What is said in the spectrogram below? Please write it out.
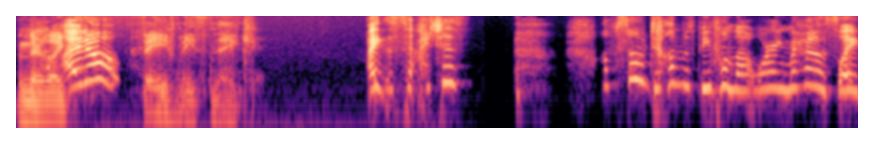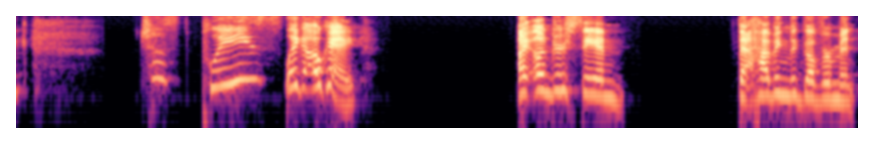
And they're like, I don't. "Save me, snake." I I just, I'm so done with people not wearing masks. Like, just please. Like, okay. I understand that having the government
